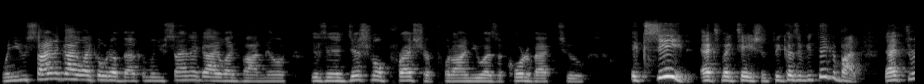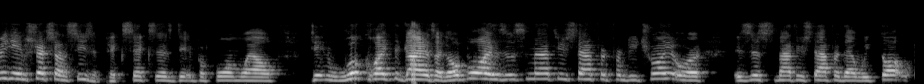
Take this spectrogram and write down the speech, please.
When you sign a guy like Odell Beckham, when you sign a guy like Von Miller, there's an additional pressure put on you as a quarterback to exceed expectations. Because if you think about it, that three game stretch on the season, pick sixes, didn't perform well, didn't look like the guy that's like, oh boy, is this Matthew Stafford from Detroit or is this Matthew Stafford that we thought,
